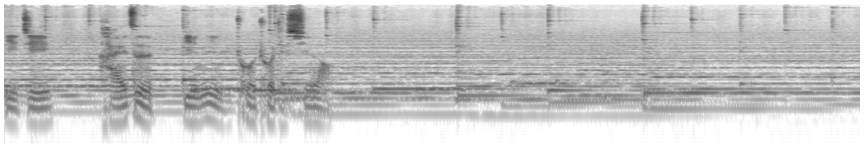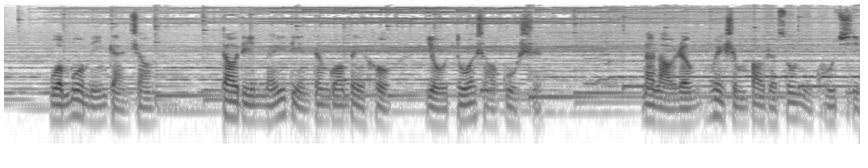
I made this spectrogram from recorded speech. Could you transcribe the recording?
以及孩子隐隐绰绰的嬉闹。我莫名感伤，到底每点灯光背后有多少故事？那老人为什么抱着孙女哭泣？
